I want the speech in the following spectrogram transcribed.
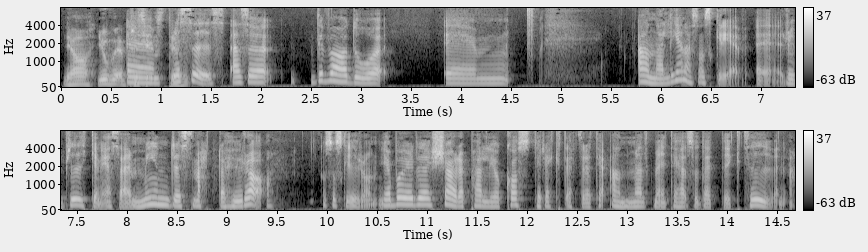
Ja, jo, precis. Um, precis. Alltså, det var då um, Anna-Lena som skrev uh, rubriken är så här, mindre smärta hurra. Och så skriver hon, jag började köra paleokost direkt efter att jag anmält mig till hälsodetektiverna.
